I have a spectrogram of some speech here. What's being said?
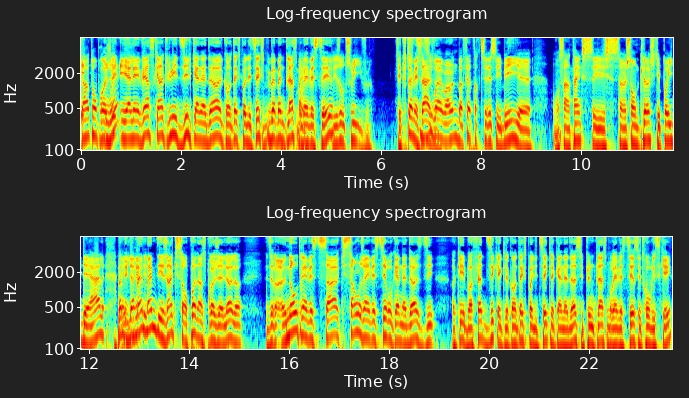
dans ton projet. et à l'inverse, quand lui dit le Canada, le contexte politique, c'est plus bien de place pour ben, investir. Les autres suivent. C'est tout un message. Si ouais, Warren Buffett a retiré ses billes. Euh, on s'entend que c'est un son de cloche qui n'est pas idéal. Non, mais, même, même, des gens qui sont pas dans ce projet-là, là, dire, un autre investisseur qui songe à investir au Canada se dit OK, Buffett dit qu'avec le contexte politique, le Canada, c'est plus une place pour investir, c'est trop risqué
